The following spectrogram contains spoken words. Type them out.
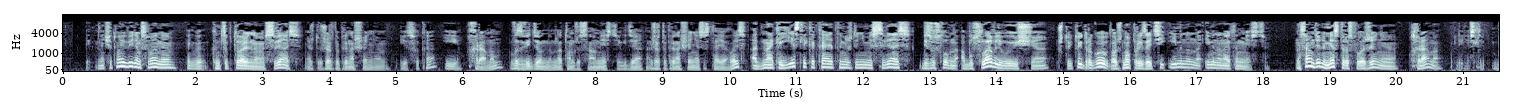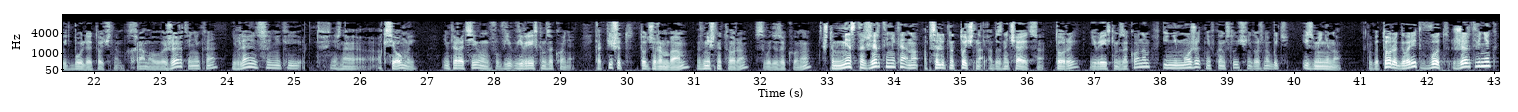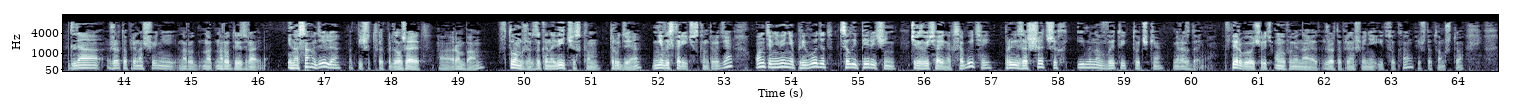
Значит, мы видим с вами как бы, концептуальную связь между жертвоприношением Исхака и храмом, возведенным на том же самом месте, где жертвоприношение состоялось. Однако, есть ли какая-то между ними связь, безусловно, обуславливающая, что и то, и другое должно произойти именно на, именно на этом месте? На самом деле, место расположения храма, или, если быть более точным, храмового жертвенника, является некой, не знаю, аксиомой, императивом в еврейском законе как пишет тот же Рамбам в Мишне Тора, своде закона, что место жертвенника, оно абсолютно точно обозначается Торой, еврейским законом, и не может ни в коем случае не должно быть изменено. Как Тора говорит, вот жертвенник для жертвоприношений народ, народа Израиля. И на самом деле, как пишет, как продолжает э, Рамбам, в том же законоведческом труде, не в историческом труде, он, тем не менее, приводит целый перечень чрезвычайных событий, произошедших именно в этой точке мироздания. В первую очередь он упоминает жертвоприношение Ицука, пишет о том, что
